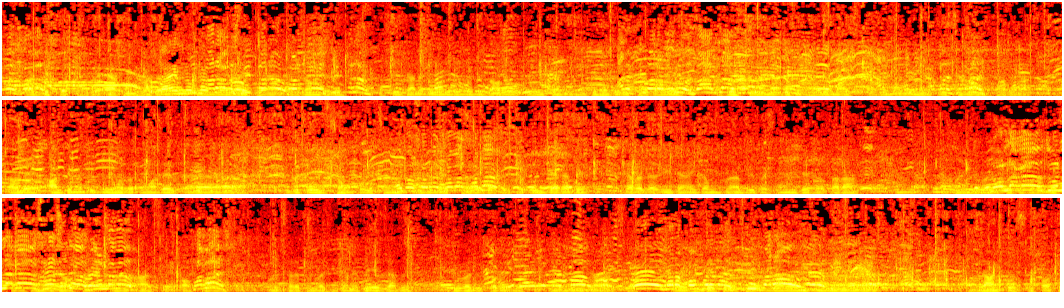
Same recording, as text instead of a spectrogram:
টার্গেট করতে সেখানে তোমাদের যদি ভালো ভালো পাবে না তাহলে আলটিমেটলি কী হলো তোমাদের যে পরিশ্রম পরিশ্রম হয়ে এই জায়গাতে যারা যারা রিটার্ন একদম প্রিপারেশন নিতে চাও তারা এখনই যোগাযোগ করতে। আছে অনুসারে তোমরা সেখানে পেয়ে যাবে যোগাযোগ করে। রান করছে। কত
